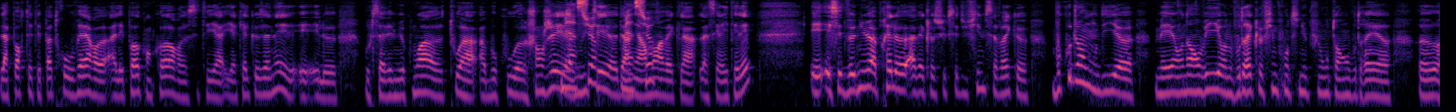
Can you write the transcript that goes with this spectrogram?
la porte n'était pas trop ouverte euh, à l'époque encore. Euh, c'était il, y a quelques années et, le, vous le savez mieux que moi, tout a, beaucoup changé, bien muté dernièrement avec la, la série télé. Et, c'est devenu après le, avec le succès du film, c'est vrai que beaucoup de gens m'ont dit, euh, mais on a envie, on voudrait que le film continue plus longtemps, on voudrait euh, euh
